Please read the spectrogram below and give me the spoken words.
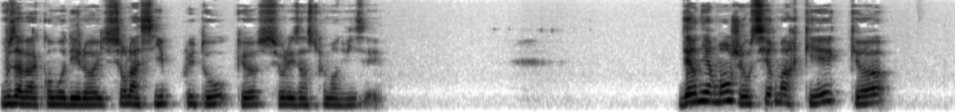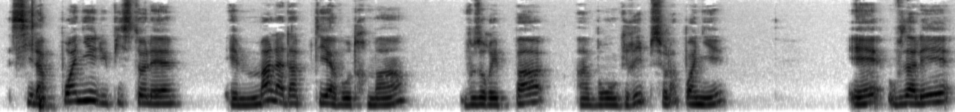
vous avez accommodé l'œil sur la cible plutôt que sur les instruments de visée. Dernièrement, j'ai aussi remarqué que si la poignée du pistolet est mal adaptée à votre main, vous n'aurez pas un bon grip sur la poignée et vous allez,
